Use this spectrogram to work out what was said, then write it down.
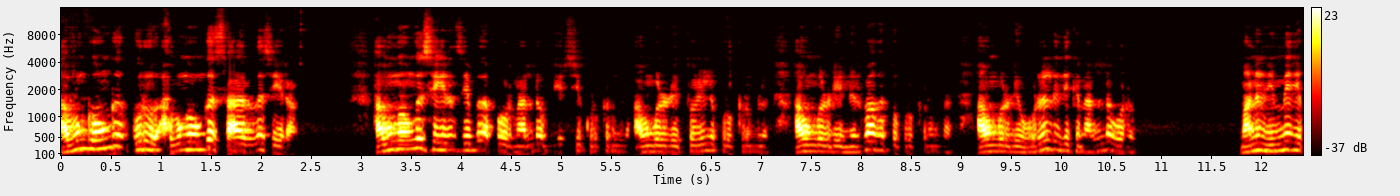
அவங்கவுங்க குரு அவங்கவுங்க சார்தான் செய்யறாங்க அவங்கவுங்க செய்யறது செய்யும்போது அப்போ ஒரு நல்ல முயற்சி கொடுக்கணும்ல. அவங்களுடைய தொழிலை கொடுக்கணும்ல. அவங்களுடைய நிர்வாகத்தை கொடுக்கணும்ல. அவங்களுடைய உடல் இதுக்கு நல்ல ஒரு மன நிம்மதியை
